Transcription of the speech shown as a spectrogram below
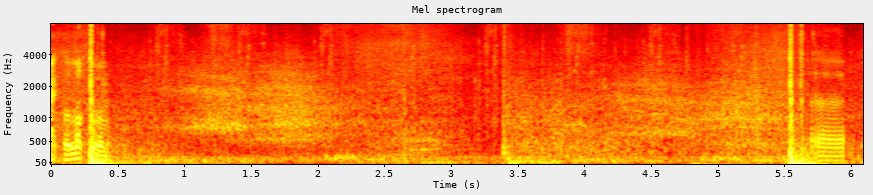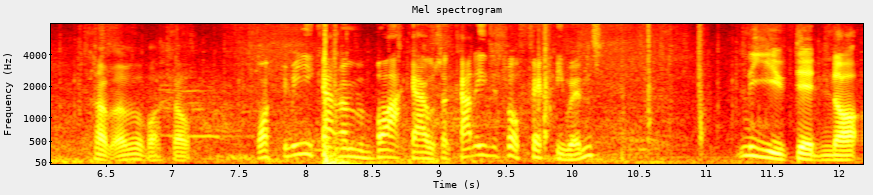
Like the look of them. Uh, can't remember blackout. What do you mean you can't remember Blackout? I can't he just got 50 wins? No, you did not.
